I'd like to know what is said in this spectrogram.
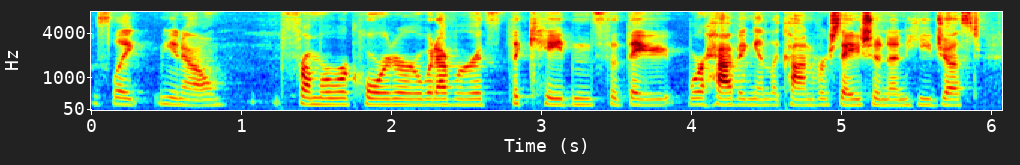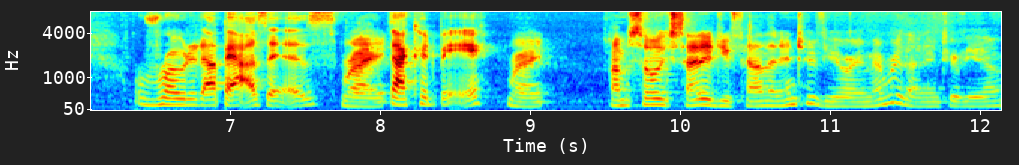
was like you know from a recorder or whatever. It's the cadence that they were having in the conversation, and he just wrote it up as is. Right. That could be. right. I'm so excited you found that interview. I remember that interview.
